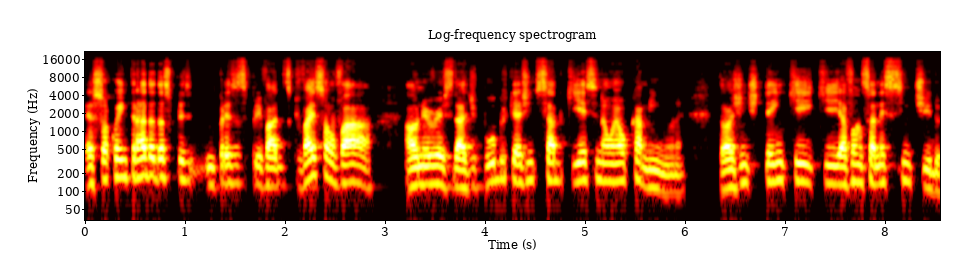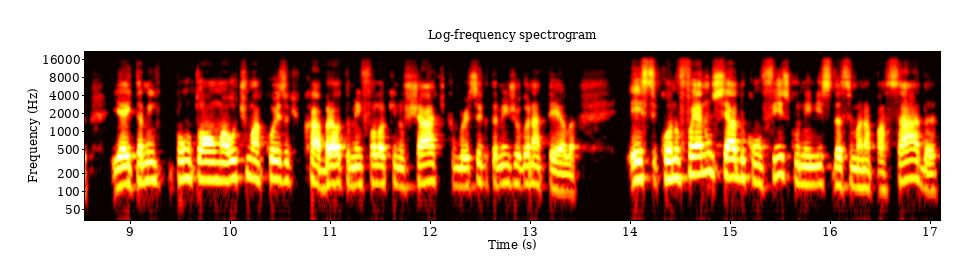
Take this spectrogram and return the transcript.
é só com a entrada das empresas privadas que vai salvar a universidade pública, e a gente sabe que esse não é o caminho, né? Então a gente tem que, que avançar nesse sentido. E aí também pontuar uma última coisa que o Cabral também falou aqui no chat, que o Morcego também jogou na tela. Esse, quando foi anunciado o confisco no início da semana passada,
